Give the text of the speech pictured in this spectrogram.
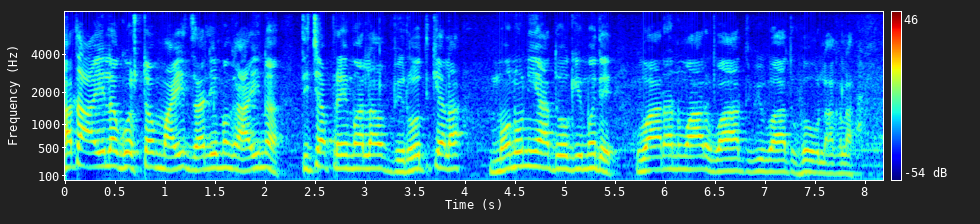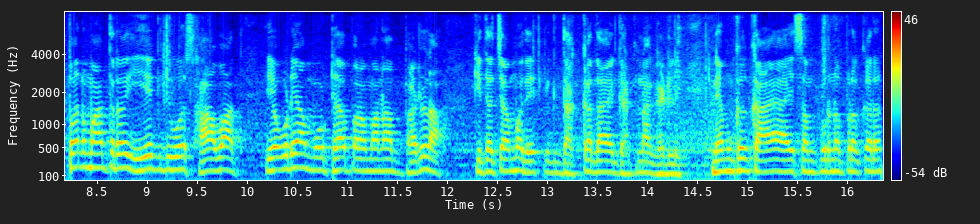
आता आईला गोष्ट माहीत झाली मग आईनं तिच्या प्रेमाला विरोध केला. म्हणून या दोघीमध्ये वारंवार वादविवाद होऊ लागला. पण मात्र एक दिवस हा वाद एवढ्या मोठ्या प्रमाणात भडला की त्याच्यामध्ये एक धक्कादायक घटना घडली. नेमकं काय आहे संपूर्ण प्रकरण?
